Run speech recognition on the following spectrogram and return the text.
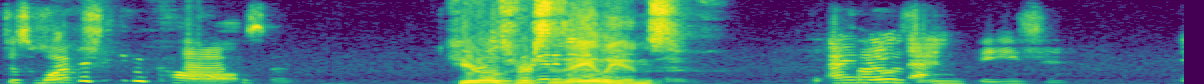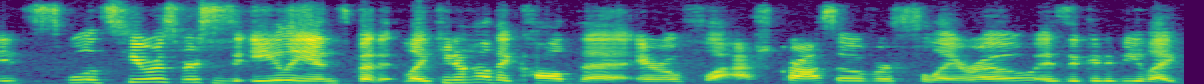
Just What watch did it even that call? episode. Heroes versus Aliens. I, thought know it was that. Invasion. It's well, it's Heroes versus Aliens, but like you know how they called the Arrow Flash crossover Flarrow? Is it going to be like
